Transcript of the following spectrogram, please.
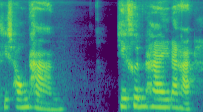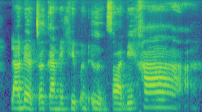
ที่ช่องทางที่ขึ้นให้นะคะ แล้วเดี๋ยวเจอกันในคลิปอื่นๆ สวัสดีค่ะ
